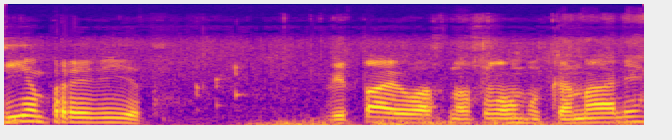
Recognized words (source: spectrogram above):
Всім привіт! Вітаю вас на своєму каналі.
